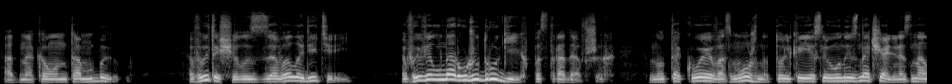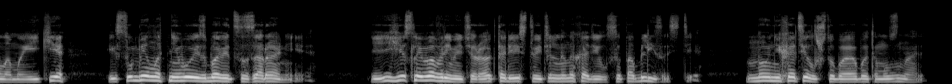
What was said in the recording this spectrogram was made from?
однако он там был. Вытащил из завала детей. Вывел наружу других пострадавших, но такое возможно только если он изначально знал о маяке и сумел от него избавиться заранее и если во время теракта действительно находился поблизости, но не хотел, чтобы об этом узнали.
